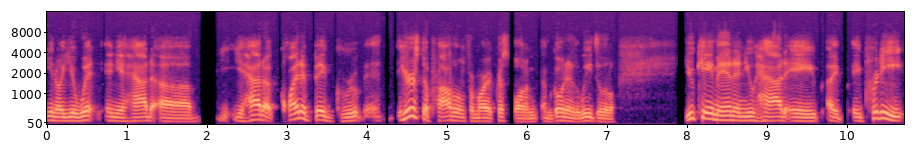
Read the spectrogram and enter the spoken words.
you know, you went and you had uh, you had a quite a big group. Here's the problem for Mario Cristobal. I'm, I'm going into the weeds a little. You came in and you had a a, a pretty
